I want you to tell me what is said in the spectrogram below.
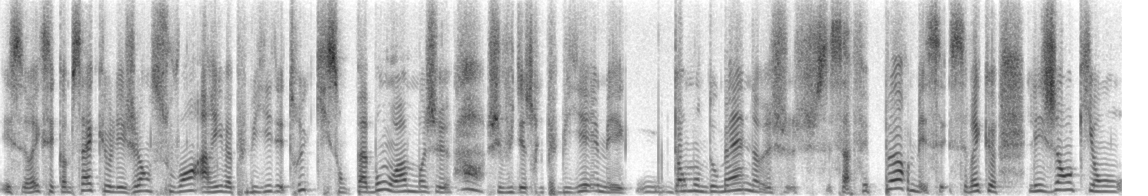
Et c'est vrai que c'est comme ça que les gens souvent arrivent à publier des trucs qui sont pas bons. hein. Moi, oh, j'ai vu des trucs publiés, mais dans mon domaine, ça fait peur. Mais c'est vrai que les gens qui ont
